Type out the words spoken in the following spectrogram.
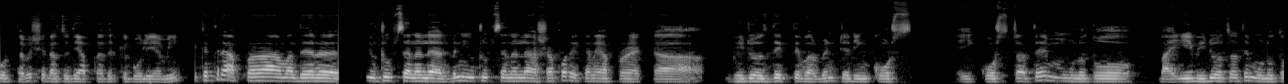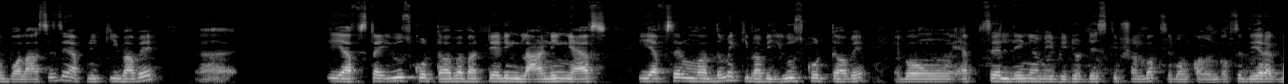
করতে হবে সেটা যদি আপনাদেরকে বলি আমি। এক্ষেত্রে আপনারা আমাদের ইউটিউব চ্যানেলে আসবেন। ইউটিউব চ্যানেলে আসার পর এখানে আপনারা একটা ভিডিওস দেখতে পারবেন ট্রেডিং কোর্স এই কোর্সটাতে মূলত বা এই ভিডিওটাতে মূলত বলা আছে যে আপনি কীভাবে এই অ্যাপসটা ইউজ করতে হবে বা ট্রেডিং লার্নিং অ্যাপস এই অ্যাপসের মাধ্যমে কীভাবে ইউজ করতে হবে এবং অ্যাপসের লিঙ্ক আমি ভিডিওর ডেসক্রিপশন বক্স এবং কমেন্ট বক্সে দিয়ে রাখব।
